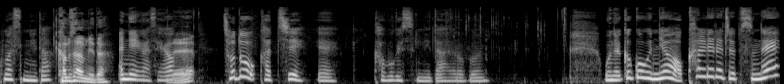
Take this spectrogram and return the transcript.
고맙습니다. 감사합니다. 안녕히 가세요. 네. 저도 같이 예 가보겠습니다, 여러분. 오늘 끝곡은요 칼리레 잽슨의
